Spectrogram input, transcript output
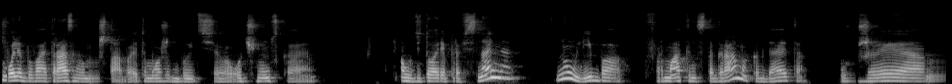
Поле бывает разного масштаба. Это может быть э, очень узкая аудитория профессиональная, ну, либо формат Инстаграма, когда это уже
